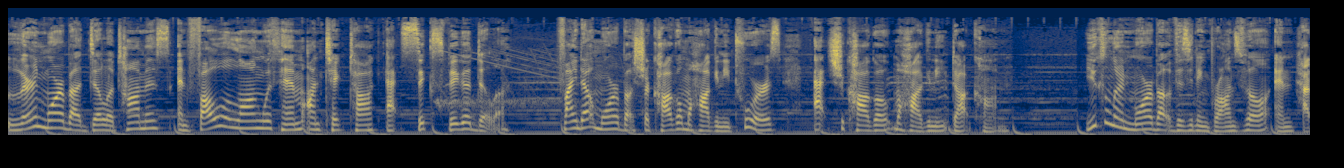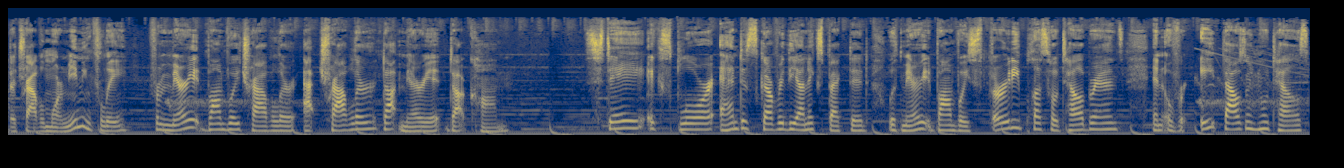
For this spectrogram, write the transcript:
Learn more about Dilla Thomas and follow along with him on TikTok at Six Figure Dilla. Find out more about Chicago Mahogany tours at chicagomahogany.com. You can learn more about visiting Bronzeville and how to travel more meaningfully from Marriott Bonvoy Traveler at traveler.marriott.com. Stay, explore, and discover the unexpected with Marriott Bonvoy's 30 plus hotel brands and over 8,000 hotels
